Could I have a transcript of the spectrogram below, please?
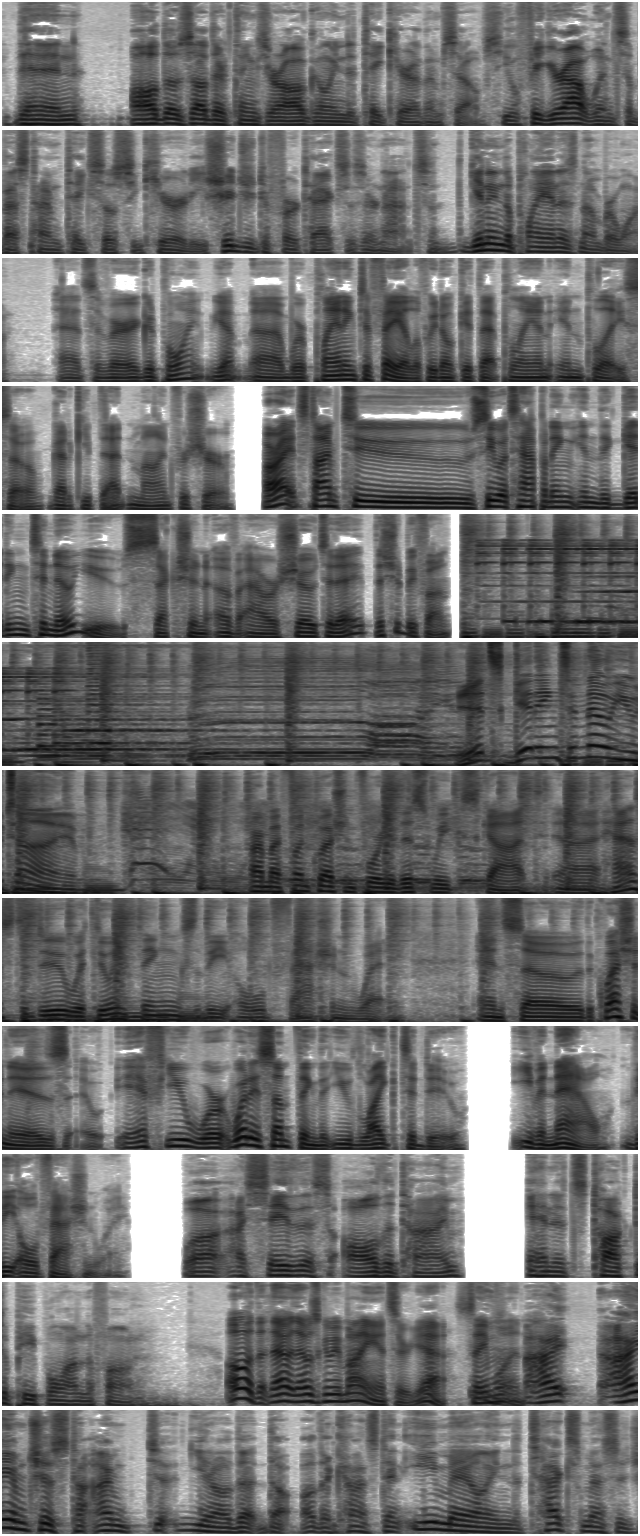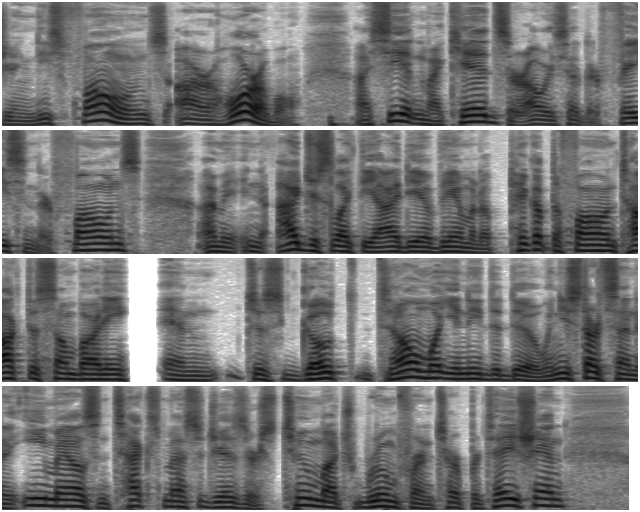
then all those other things are all going to take care of themselves. You'll figure out when's the best time to take Social Security, should you defer taxes or not. So, getting the plan is number one. That's a very good point. Yep. Uh, we're planning to fail if we don't get that plan in place. So, got to keep that in mind for sure. All right, it's time to see what's happening in the Getting to Know You section of our show today. This should be fun. It's Getting to Know You time. All right, my fun question for you this week, Scott, uh, has to do with doing things the old fashioned way. And so the question is if you were, what is something that you'd like to do, even now, the old fashioned way? Well, I say this all the time, and it's talk to people on the phone. Oh, that, that, that was going to be my answer. Yeah, same mm, one. I I am just I'm you know the the uh, the constant emailing, the text messaging. These phones are horrible. I see it in my kids. They always have their face in their phones. I mean, I just like the idea of being able to pick up the phone, talk to somebody, and just go tell them what you need to do. When you start sending emails and text messages, there's too much room for interpretation.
